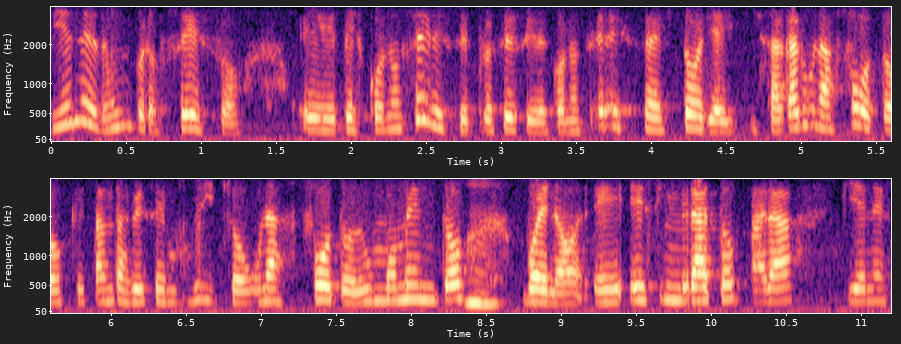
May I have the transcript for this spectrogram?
viene de un proceso. Eh, desconocer ese proceso y desconocer esa historia y, sacar una foto, que tantas veces hemos dicho, una foto de un momento, mm. bueno, es ingrato para quienes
